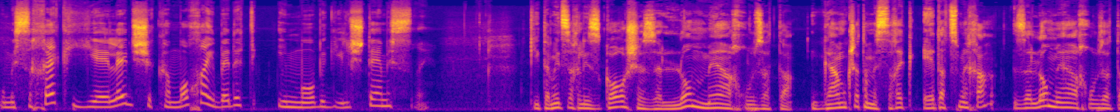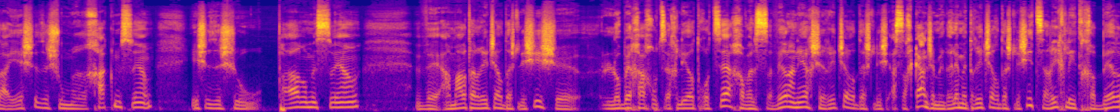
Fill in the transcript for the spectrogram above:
ומשחק ילד שכמוך איבד את אמו בגיל 12? כי תמיד צריך לזכור שזה לא מאה אחוז אתה. גם כשאתה משחק את עצמך, זה לא מאה אחוז אתה. יש איזשהו מרחק מסוים, יש איזשהו פער מסוים. ואמרת על ריצ'רד השלישי, שלא בהכרח הוא צריך להיות רוצח, אבל סביר להניח שריצ'רד השלישי, השחקן שמגלם את ריצ'רד השלישי, צריך להתחבר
